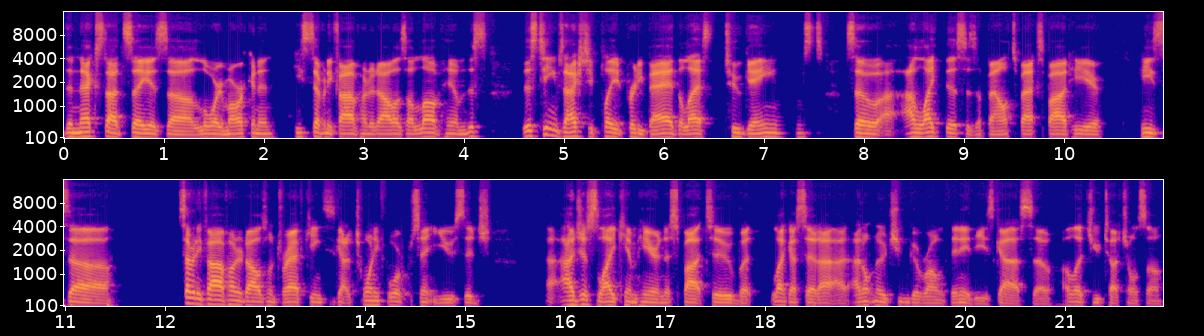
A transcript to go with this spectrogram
the next I'd say is uh, Lauri Markkanen. He's seventy five hundred dollars. I love him. This this team's actually played pretty bad the last two games, so I, I like this as a bounce back spot here. He's uh seventy five hundred dollars on DraftKings. He's got a twenty four percent usage. I just like him here in this spot too. But like I said, I, I don't know that you can go wrong with any of these guys. So I'll let you touch on some.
